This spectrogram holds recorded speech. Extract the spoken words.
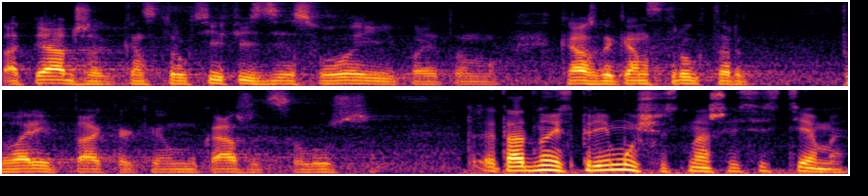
опять же, конструктив везде свой, и поэтому каждый конструктор творит так, как ему кажется лучше. Это одно из преимуществ нашей системы.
